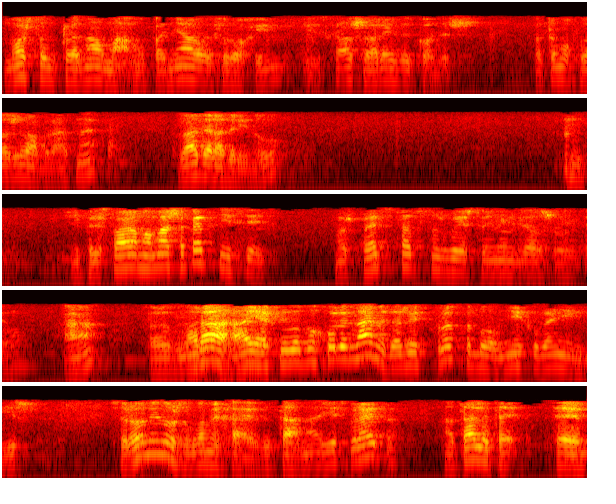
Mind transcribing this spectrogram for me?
Может, он прогнал маму, поднял фрохим и сказал, что арей кодыш. Потом их вложил обратно. Вада радринул. И пришла мамаша опять не сеть. Может, про это статус нужно говорить, что не что он сделал. А? Мара, а я фила бы хули нами, даже если просто был никуда не гдиш. Все равно не нужно ломихаю, Витана, есть брайта. Наталья, э,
